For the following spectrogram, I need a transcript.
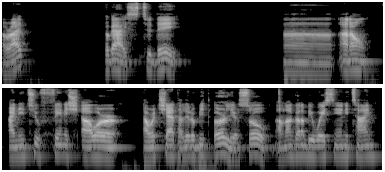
All right. So guys, today, uh, I don't I need to finish our our chat a little bit earlier, so I'm not gonna be wasting any time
